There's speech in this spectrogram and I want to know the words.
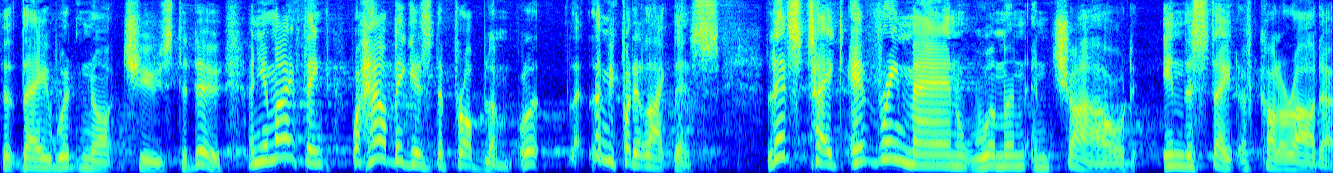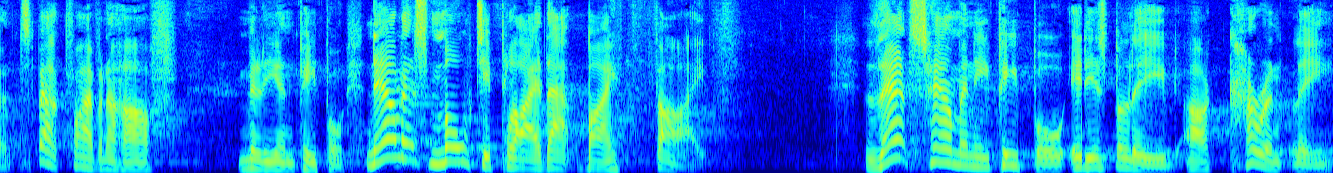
that they would not choose to do. And you might think, well, how big is the problem? Well, let me put it like this. Let's take every man, woman, and child in the state of Colorado. It's about five and a half million people. Now let's multiply that by five. That's how many people, it is believed, are currently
